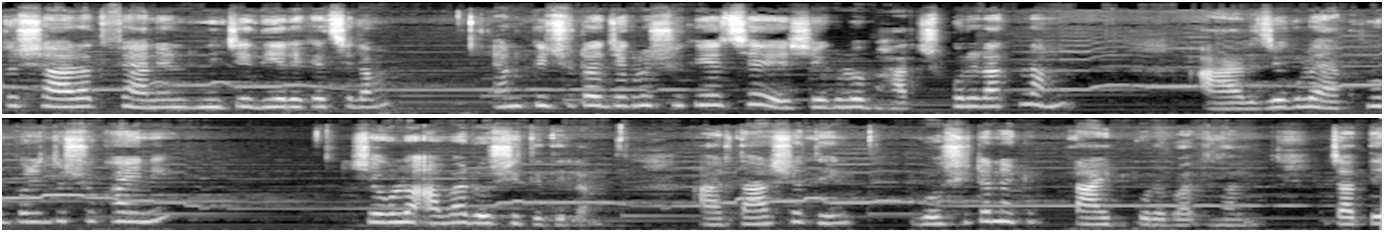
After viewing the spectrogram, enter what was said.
তো সারা রাত ফ্যানের নিচে দিয়ে রেখেছিলাম। এখন কিছুটা যেগুলো শুকিয়েছে, সেগুলো ভাঁজ করে রাখলাম। আর যেগুলো এখনও পর্যন্ত শুকায়নি সেগুলো আবার রশিতে দিলাম। আর তার সাথে রশিটা না একটু টাইট করে বাঁধলাম, যাতে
